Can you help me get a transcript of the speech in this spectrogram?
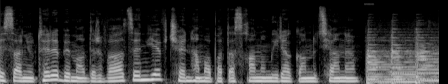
տեսանյութերը բեմադրված են եւ չեն համապատասխանում իրականությանը։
